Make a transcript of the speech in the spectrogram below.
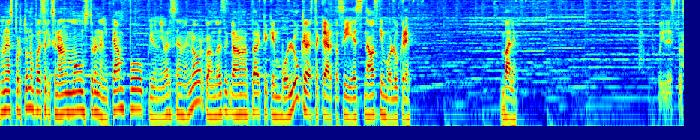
Una vez por turno puede seleccionar un monstruo en el campo cuyo nivel sea menor. Cuando es declarar un ataque que involucra esta carta. Sí, es nada más que involucre. Vale. Cuide estos.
